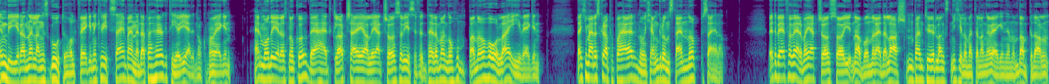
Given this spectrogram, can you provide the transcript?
Innbyggerne langs Goteholtvegen i Kviteseid mener det er på høy tid å gjøre noe med veien. Her må det gjøres noe, det er helt klart, sier Jarle Gjertsås og viser til de mange humpene og hullene i veien. Det er ikke mer å skrape på her, nå kommer grunnsteinen opp, sier han. VTB får være med Gjertsås og naboen Reidar Larsen på en tur langs den kilometerlange veien gjennom Dampedalen.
